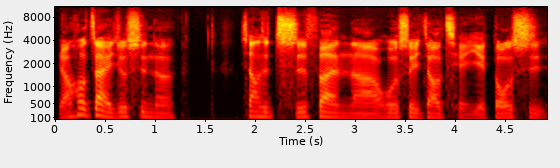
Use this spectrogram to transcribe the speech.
然后再就是呢。像是吃饭啊，或睡觉前也都是。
